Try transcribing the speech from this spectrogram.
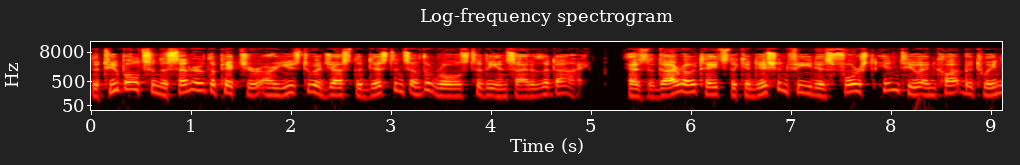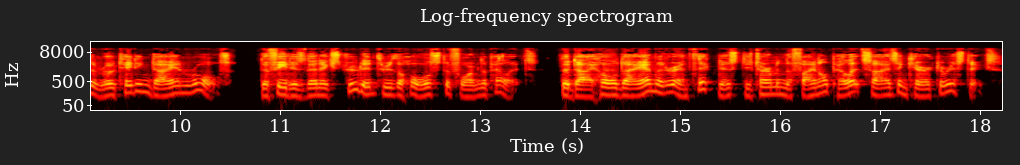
The two bolts in the center of the picture are used to adjust the distance of the rolls to the inside of the die. As the die rotates, the conditioned feed is forced into and caught between the rotating die and rolls. The feed is then extruded through the holes to form the pellets. The die hole diameter and thickness determine the final pellet size and characteristics.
